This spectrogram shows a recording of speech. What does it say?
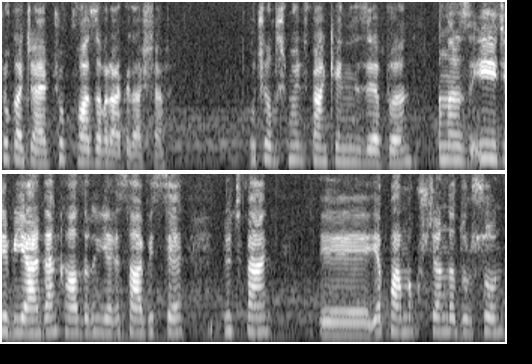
Çok acayip, çok fazla var arkadaşlar. Bu çalışmayı lütfen kendinize yapın. Yanlarınızı iyice bir yerden kaldırın yere sabitse lütfen e, ya parmak uçlarında dursun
